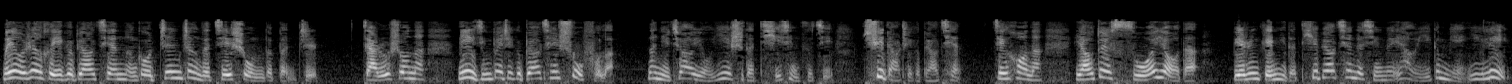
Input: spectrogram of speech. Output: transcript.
没有任何一个标签能够真正的揭示我们的本质。假如说呢，你已经被这个标签束缚了。那你就要有意识的提醒自己，去掉这个标签。今后呢，也要对所有的别人给你的贴标签的行为要有一个免疫力。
